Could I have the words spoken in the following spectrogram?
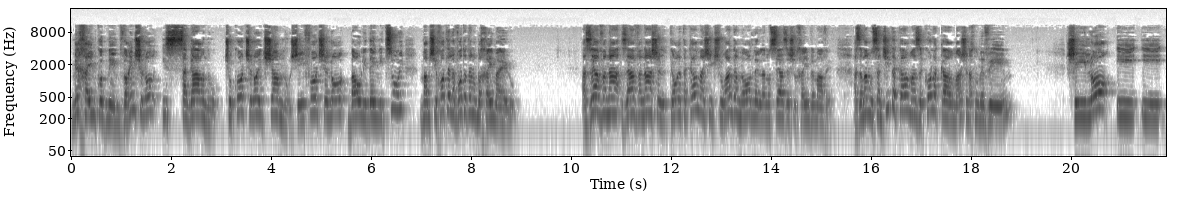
מחיים קודמים. דברים שלא סגרנו, תשוקות שלא הגשמנו, שאיפות שלא באו לידי מיצוי, ממשיכות ללוות אותנו בחיים האלו. אז זה ההבנה, זה ההבנה של תיאוריית הקרמה שהיא קשורה גם מאוד לנושא הזה של חיים ומוות. אז אמרנו, סנצ'יטה קרמה זה כל הקרמה שאנחנו מביאים, שהיא לא, היא, היא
